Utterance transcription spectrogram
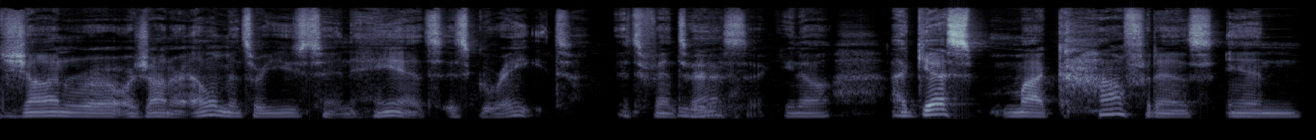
genre or genre elements are used to enhance it's great. It's fantastic yeah. you know? I guess my confidence in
